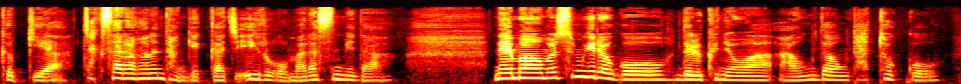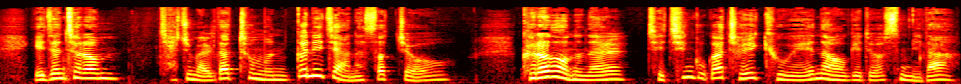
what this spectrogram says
급기야 짝사랑하는 단계까지 이르고 말았습니다. 내 마음을 숨기려고 늘 그녀와 아웅다웅 다퉜고 예전처럼 자주 말다툼은 끊이지 않았었죠. 그런 어느 날 제 친구가 저희 교회에 나오게 되었습니다.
